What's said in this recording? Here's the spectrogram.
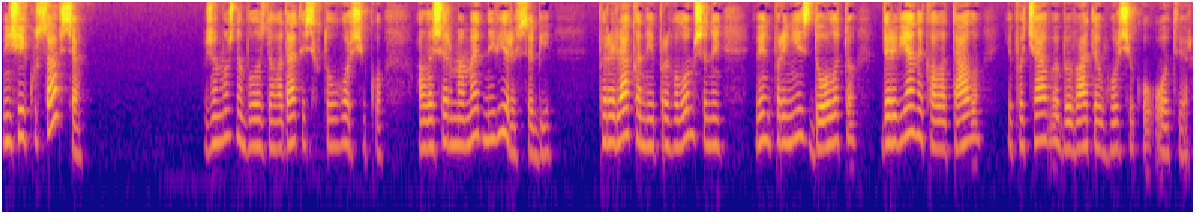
він ще й кусався. Вже можна було здогадатись, хто у горщику, але Шермамед не вірив собі. Переляканий і приголомшений, він приніс долото, дерев'яне калатало і почав вибивати в горщику отвір.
